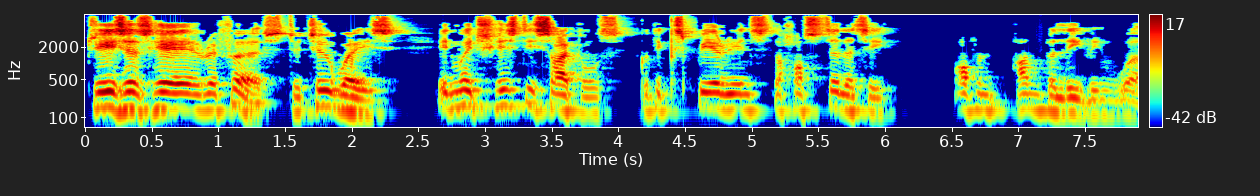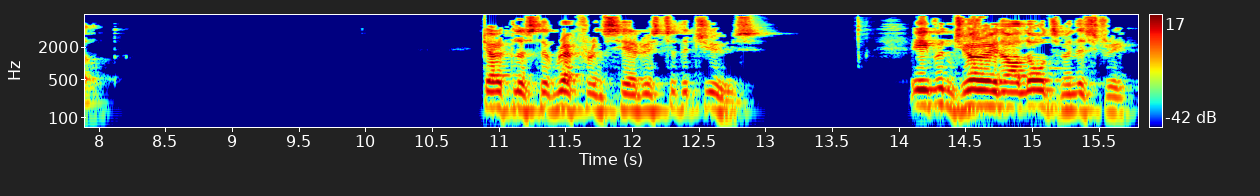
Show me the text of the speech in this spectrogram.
Jesus here refers to two ways in which his disciples could experience the hostility of an unbelieving world. Doubtless the reference here is to the Jews. Even during our Lord's ministry,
